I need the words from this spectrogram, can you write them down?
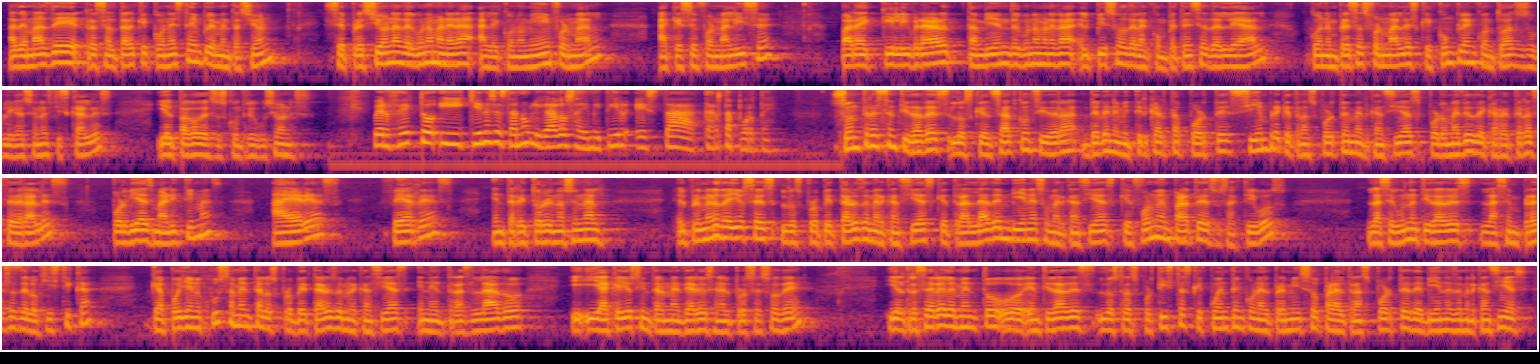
además de resaltar que con esta implementación se presiona de alguna manera a la economía informal a que se formalice para equilibrar también de alguna manera el piso de la competencia desleal con empresas formales que cumplen con todas sus obligaciones fiscales y el pago de sus contribuciones. Perfecto. ¿Y quiénes están obligados a emitir esta carta aporte? Son tres entidades los que el SAT considera deben emitir carta aporte siempre que transporten mercancías por medio de carreteras federales, por vías marítimas, aéreas, férreas, en territorio nacional. El primero de ellos es los propietarios de mercancías que trasladen bienes o mercancías que formen parte de sus activos. La segunda entidad es las empresas de logística que apoyen justamente a los propietarios de mercancías en el traslado y, aquellos intermediarios en el proceso de. Y el tercer elemento o entidad es los transportistas que cuenten con el permiso para el transporte de bienes de mercancías.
